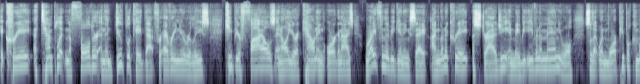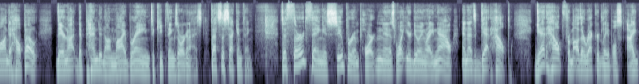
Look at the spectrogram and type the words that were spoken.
it create a template in a folder and then duplicate that for every new release. Keep your files and all your accounting organized right from the beginning. Say, I'm going to create a strategy and maybe even a manual so that when more people come on to help out, they're not dependent on my brain to keep things organized. That's the second thing. The third thing is super important, and it's what you're doing right now, and that's get help. Get help from other record labels. I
